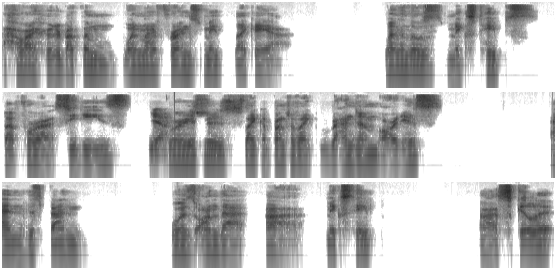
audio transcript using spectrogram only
how I heard about them, one of my friends made like a uh, one of those mixtapes, but for uh, CDs, Yeah. where it's just like a bunch of like random artists, and this band was on that uh mixtape, uh Skillet.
